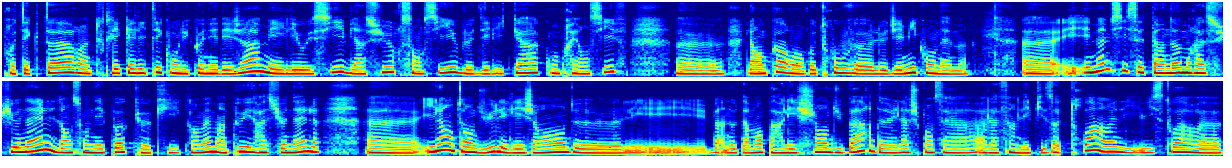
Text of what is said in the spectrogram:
protecteur, toutes les qualités qu'on lui connaît déjà, mais il est aussi bien sûr sensible, délicat, compréhensif. Euh, là encore, on retrouve le Jamie qu'on aime. Euh, et, même si c'est un homme rationnel dans son époque euh, qui est quand même un peu irrationnel, euh, il a entendu les légendes, les, ben, notamment par les chants du barde. Et là, je pense à, la fin de l'épisode 3, hein, l'histoire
